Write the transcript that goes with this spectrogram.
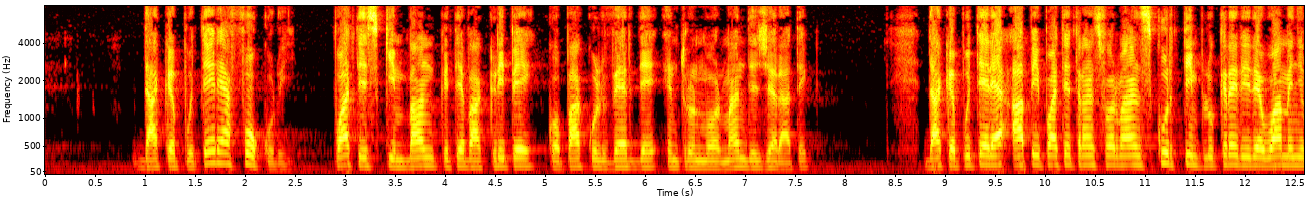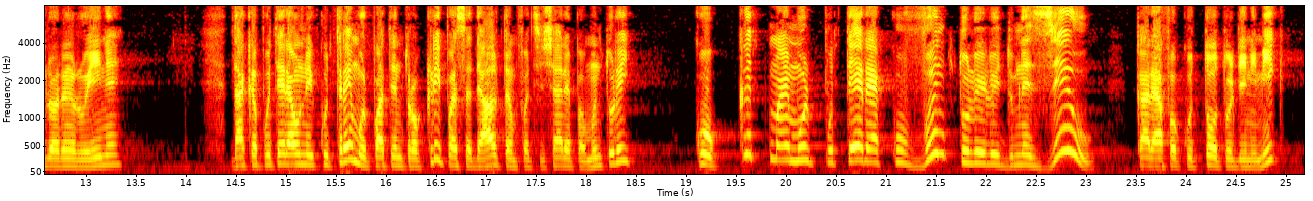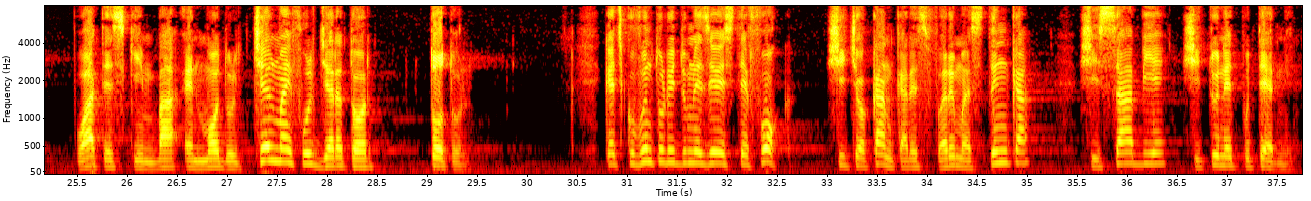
Dacă puterea focului poate schimba în câteva clipe copacul verde într-un morman de jeratec? Dacă puterea apei poate transforma în scurt timp lucrările oamenilor în ruine? Dacă puterea unui cutremur poate într-o clipă să dea altă înfățișare pământului, cu cât mai mult puterea cuvântului lui Dumnezeu, care a făcut totul din nimic, poate schimba în modul cel mai fulgerător totul. Căci cuvântul lui Dumnezeu este foc și ciocan care sfărâmă stânca și sabie și tunet puternic.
